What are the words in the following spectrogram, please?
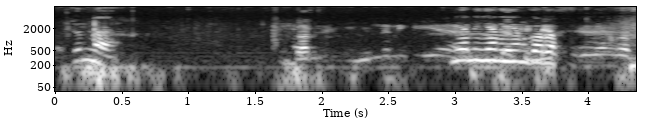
বুঝুন না ইয়ান ইয়ান ইয়ান করো ইয়ান করো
